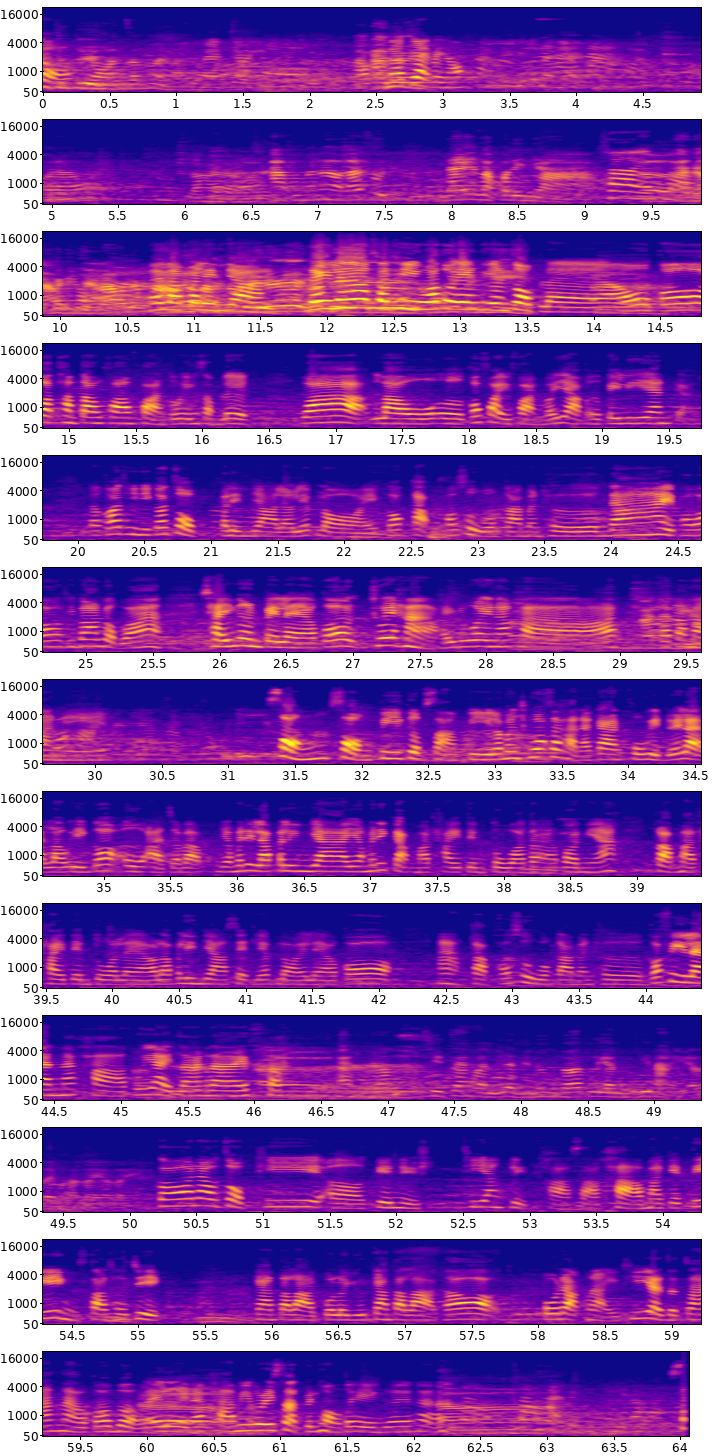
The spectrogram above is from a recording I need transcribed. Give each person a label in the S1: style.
S1: เหรอ
S2: ร้อนจังหน่อยไหมร้อน
S1: แม่ใหญ่ไปเนาะ
S2: พอแล้วอะคุณมะนาวล่าสุดได้รับปริญญา
S1: ใช่ค่ะ
S2: เอออ่บอกเราเรื่อง
S1: ได้รับปริญญา ได้เลิกสักทีว่าตัวเองเรียนจบแล้ว ก็ทำตามความฝันตัวเองสำเร็จว่าเราเออก็ใฝ่ฝันว่าอยากเออไปเรียน แล้วก็ทีนี้ก็จบปริญญาแล้วเรียบร้อย ก็กลับเข้าสู่วงการบันเทิงได้ เพราะว่าที่บ้านบอกว่าใช้เงินไปแล้วก็ช่วยหาให้ด้วยนะคะก็ประมาณนี้สองสองปีเกือบ 3 ปี แล้วมันช่วงสถานการณ์โควิดด้วยแหละ เราเองก็เอออาจจะแบบยังไม่ได้รับปริญญายังไม่ได้กลับมาไทยเต็มตัว แต่ตอนเนี้ยกลับมาไทยเต็มตัวแล้วรับปริญญาเสร็จเรียบร้อยแล้วก็อะกลับเข้าสู่วงการบันเทิงก็ฟรีแลนซ์นะคะ ผู้ใหญ่จ้างได้
S2: เอ
S1: ค่ะ
S2: ออันนี้ชี้แจงรายละเอียดนิดนึงว่าเรียนที่ไหนอะไรมหาลัยอะไร
S1: ก็เราจบที่เอ่อกรีนิชที่อังกฤษค่ะ สาขา Marketing Strategic
S2: อืม
S1: การตลาดกลยุทธ์การตลาดก็โปรดักต์ไหนที่อยากจะจ้างนาวก็บอกได้เลยนะคะ มีบริษัทเป็นของตัวเองด้วยค่ะ
S2: อ่า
